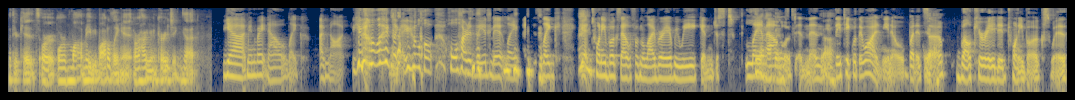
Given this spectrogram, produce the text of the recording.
with your kids, or or mo- maybe modeling it, or how are you encouraging that? Yeah, I mean, right now, like I'm not. You know, like like I whole, wholeheartedly admit like I just like get 20 books out from the library every week and just lay them out and then yeah. they take what they want, you know, but it's yeah. a well curated 20 books with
